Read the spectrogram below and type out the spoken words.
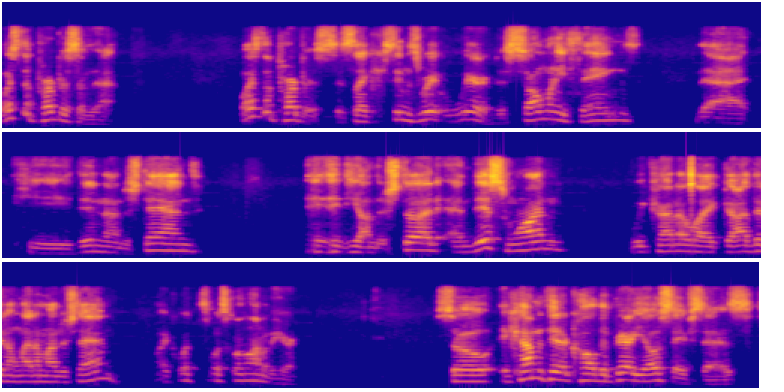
what's the purpose of that? What's the purpose? It's like it seems re- weird. There's so many things that he didn't understand. He, he understood, and this one, we kind of like God didn't let him understand. Like what's what's going on over here? So a commentator called the Be'er Yosef says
